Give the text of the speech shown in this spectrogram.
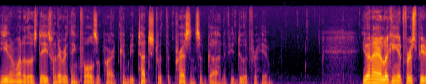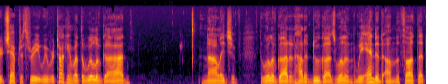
Even one of those days when everything falls apart can be touched with the presence of God if you do it for Him. You and I are looking at 1 Peter chapter 3. We were talking about the will of God knowledge of the will of God and how to do God's will. And we ended on the thought that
